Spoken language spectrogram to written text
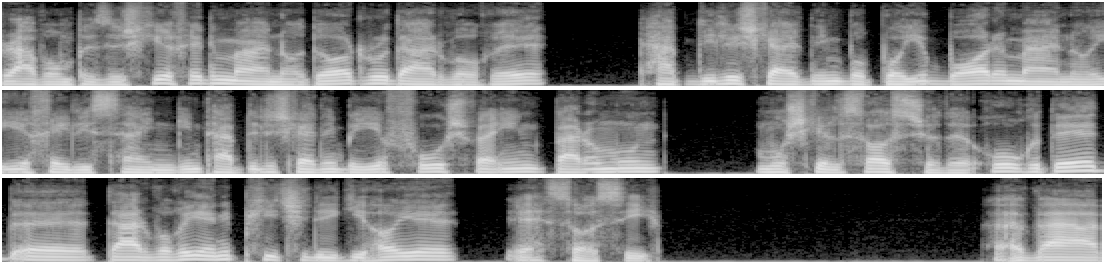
روانپزشکی خیلی معنادار رو در واقع تبدیلش کردیم با, با یه بار معنایی خیلی سنگین تبدیلش کردیم به یه فوش و این برامون مشکل ساز شده. عقده در واقع یعنی پیچیدگی های احساسی. و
